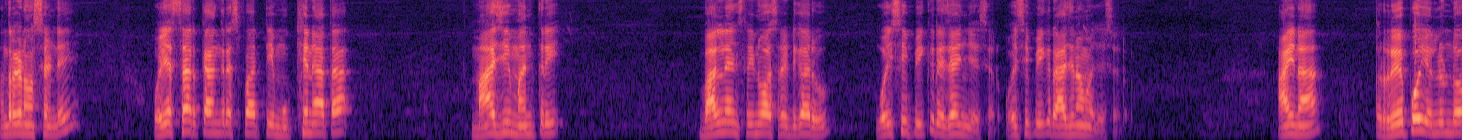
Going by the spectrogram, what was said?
అందరికీ నమస్తే అండి. వైఎస్ఆర్ కాంగ్రెస్ పార్టీ ముఖ్య నేత మాజీ మంత్రి బాలినేని శ్రీనివాసరెడ్డి గారు వైసీపీకి రిజైన్ చేశారు. వైసీపీకి రాజీనామా చేశారు. ఆయన రేపో ఎల్లుండో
